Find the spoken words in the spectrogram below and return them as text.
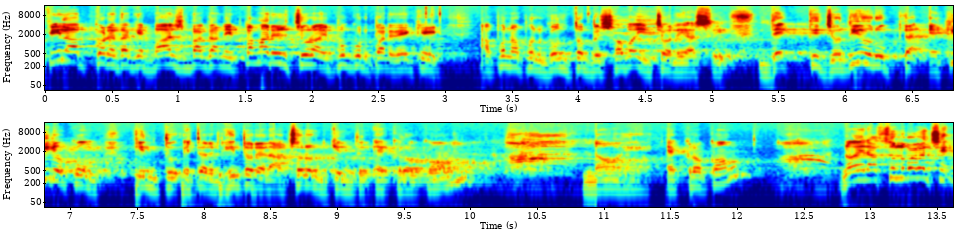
ফিল আপ করে তাকে বাঁশ বাগানে পাহাড়ের চূড়ায় পুকুর পাড়ে রেখে আপন আপন গন্তব্যে সবাই চলে আসে। দেখতে যদিও রূপটা একই রকম কিন্তু এটার ভিতরের আচরণ কিন্তু একরকম নয়। একরকম নয় রাসুল বলেছেন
